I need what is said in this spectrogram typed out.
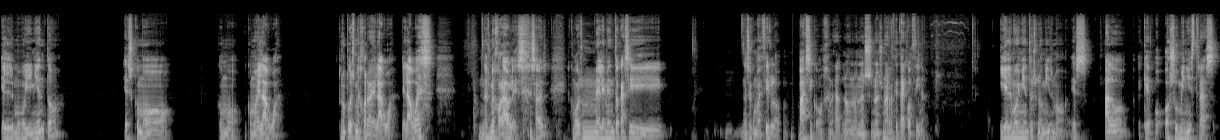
el movimiento es como, como, como el agua. Tú no puedes mejorar el agua. El agua es, no es mejorable, ¿sabes? Como es un elemento casi no sé cómo decirlo, básico en general, no, no, es, una receta de cocina. Y el movimiento es lo mismo, es algo que o, suministras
